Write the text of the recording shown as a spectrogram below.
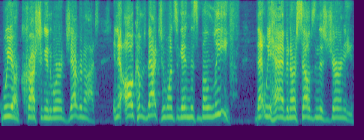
we are crushing and we're a juggernaut." And it all comes back to once again this belief that we have in ourselves in this journey.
